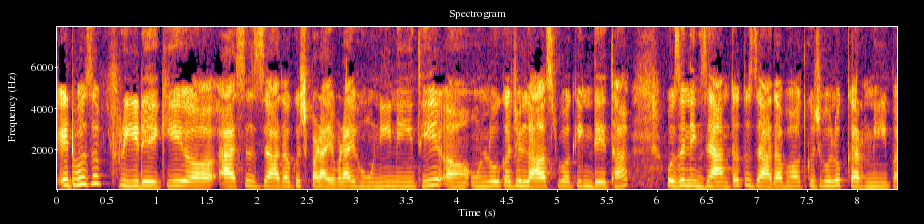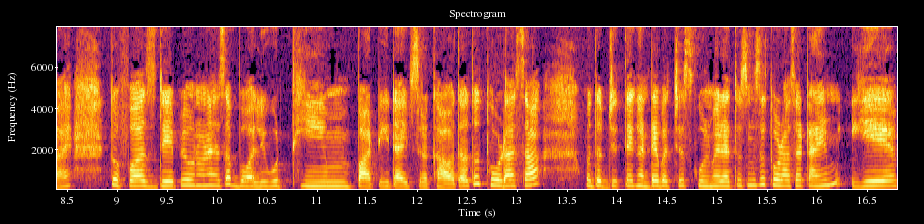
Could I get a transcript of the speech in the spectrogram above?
It was a free day कि ऐसे ज़्यादा कुछ पढ़ाई वढ़ाई होनी नहीं थी। उन लोगों का जो लास्ट वर्किंग डे था, उस दिन एग्ज़ाम था तो ज़्यादा बहुत कुछ वो लोग कर नहीं पाए। तो फ़र्स्ट डे पे उन्होंने ऐसा बॉलीवुड थीम पार्टी टाइप्स रखा हुआ था। तो थोड़ा सा मतलब जितने घंटे बच्चे स्कूल में रहते उसमें से थोड़ा सा टाइम ये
